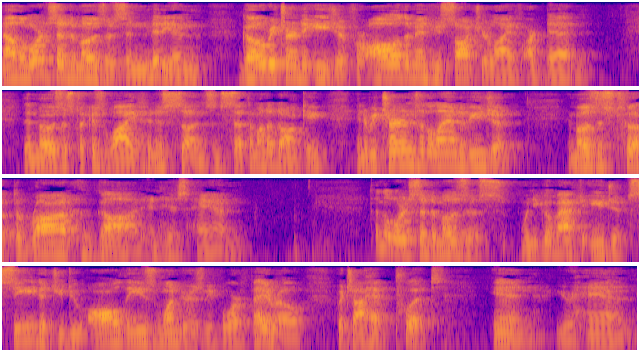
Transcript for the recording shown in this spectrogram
Now the Lord said to Moses in Midian, Go return to Egypt, for all the men who sought your life are dead. Then Moses took his wife and his sons and set them on a donkey, and he returned to the land of Egypt. And Moses took the rod of God in his hand. Then the Lord said to Moses, When you go back to Egypt, see that you do all these wonders before Pharaoh, which I have put in your hand.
